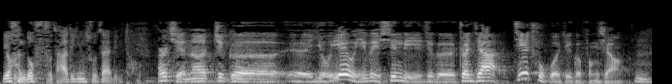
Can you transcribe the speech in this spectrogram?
有很多复杂的因素在里头。而且呢，这个呃，有也有一位心理这个专家接触过这个冯翔，嗯，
